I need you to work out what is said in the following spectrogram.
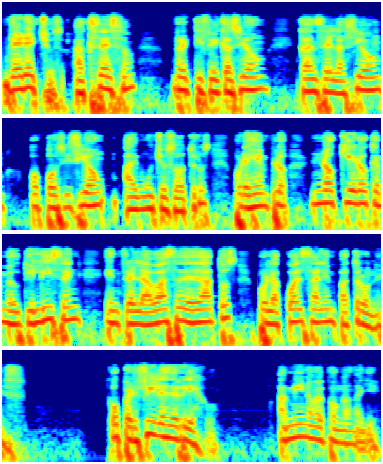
Derechos, acceso, rectificación, cancelación, oposición, hay muchos otros. Por ejemplo, no quiero que me utilicen entre la base de datos por la cual salen patrones o perfiles de riesgo. A mí no me pongan allí.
